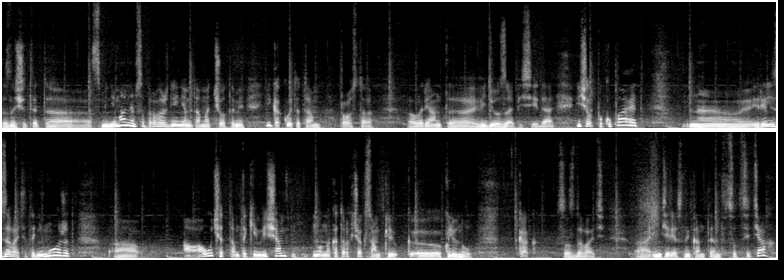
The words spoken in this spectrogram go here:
значит, это с минимальным сопровождением, там, отчетами, и какой-то там просто вариант э, видеозаписей, да. И человек покупает, э, реализовать это не может, а, а, а учат там таким вещам, ну, на которых человек сам клю, э, клюнул. Как создавать э, интересный контент в соцсетях,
